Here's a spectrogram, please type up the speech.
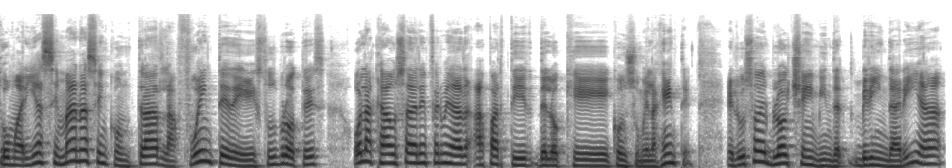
tomaría semanas encontrar la fuente de estos brotes o la causa de la enfermedad a partir de lo que consume la gente. El uso del blockchain brindaría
